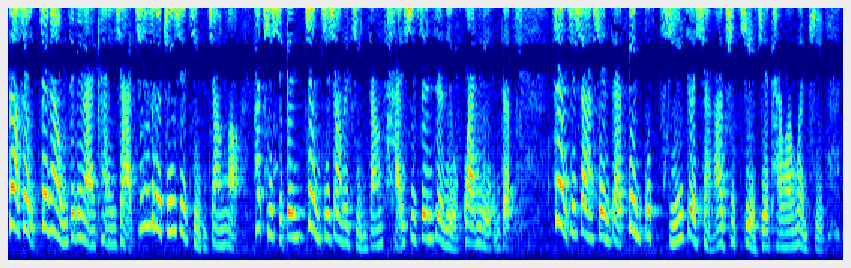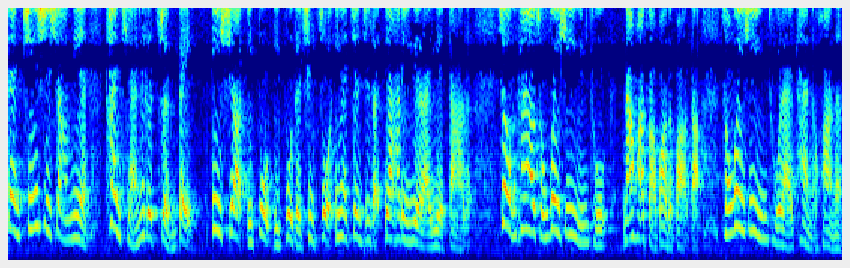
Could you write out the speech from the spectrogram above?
那所以，这让我们这边来看一下，其实这个军事紧张哦，它其实跟政治上的紧张才是真正的有关联的。政治上现在并不急着想要去解决台湾问题，但军事上面看起来那个准备必须要一步一步的去做，因为政治的压力越来越大了。所以我们看到从卫星云图，南华早报的报道，从卫星云图来看的话呢，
